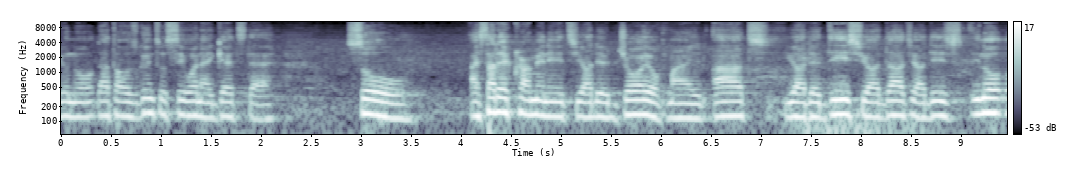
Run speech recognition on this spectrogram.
you know, that I was going to see when I get there. So I started cramming it. You are the joy of my heart. You are the this, you are that, you are this. You know,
